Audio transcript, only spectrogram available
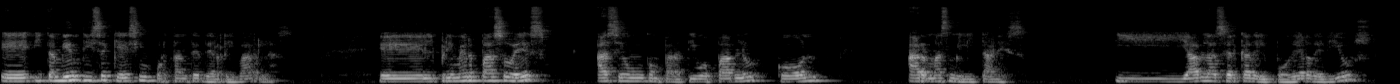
Eh, y también dice que es importante derribarlas. El primer paso es, hace un comparativo Pablo con armas militares y habla acerca del poder de Dios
